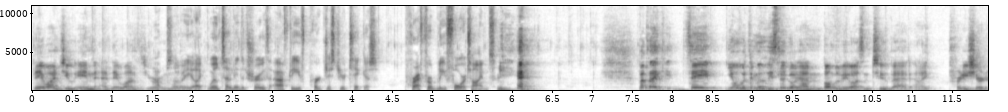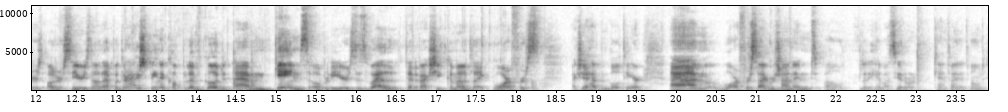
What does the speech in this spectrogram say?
they want you in and they want your Absolutely. money. Like, we'll tell you the truth after you've purchased your ticket, preferably four times. But like, say, you know, with the movie still going on, Bumblebee wasn't too bad, and I'm pretty sure there's other series and all that. But there actually been a couple of good um, games over the years as well that have actually come out, like War for. Actually, I have them both here. Um, War for Cybertron and oh bloody hell, what's the other one? Can't find it at the moment.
